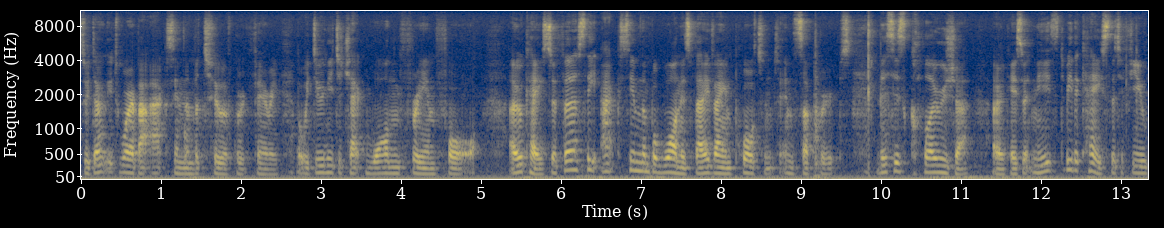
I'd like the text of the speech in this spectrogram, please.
So we don't need to worry about axiom number two of group theory, but we do need to check one, three, and four. Okay, so firstly, axiom number one is very, very important in subgroups. This is closure. Okay, so it needs to be the case that if you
